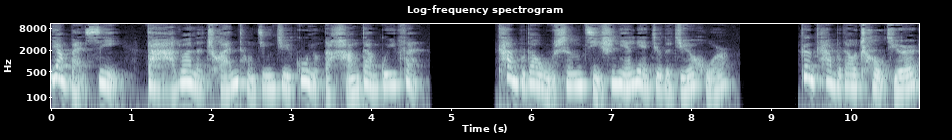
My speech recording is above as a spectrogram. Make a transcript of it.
样板戏打乱了传统京剧固有的行当规范，看不到武生几十年练就的绝活儿，更看不到丑角儿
